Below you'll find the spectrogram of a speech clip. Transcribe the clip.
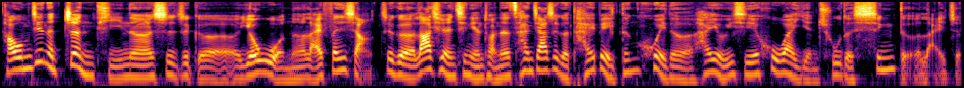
好，我们今天的正题呢是这个由我呢来分享这个拉纤人青年团呢参加这个台北灯会的，还有一些户外演出的心得来着。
